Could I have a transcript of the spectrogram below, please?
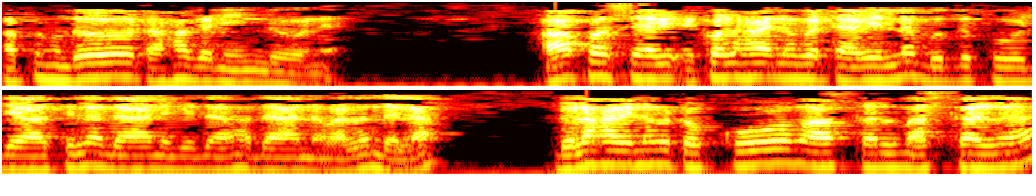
අපි හොඳට අහගෙන ඉන්න ඕනේ. ආපස්සෙ 11 වෙනකොට ඇවිල්ලා බුද්ධ පූජා කියලා දාන බෙදා හදාන වළඳලා 12 වෙනකොට ඔක්කොම ආස්කල් බස් කරලා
